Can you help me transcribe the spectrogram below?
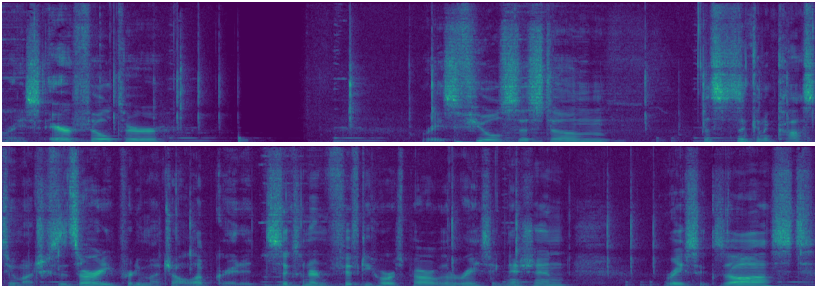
race air filter, race fuel system. This isn't going to cost too much because it's already pretty much all upgraded. 650 horsepower with a race ignition, race exhaust,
